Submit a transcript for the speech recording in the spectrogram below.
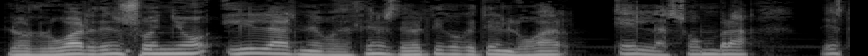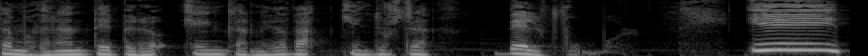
los lugares de ensueño y las negociaciones de vértigo que tienen lugar en la sombra de esta emocionante pero encarnizada industria del fútbol. Y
